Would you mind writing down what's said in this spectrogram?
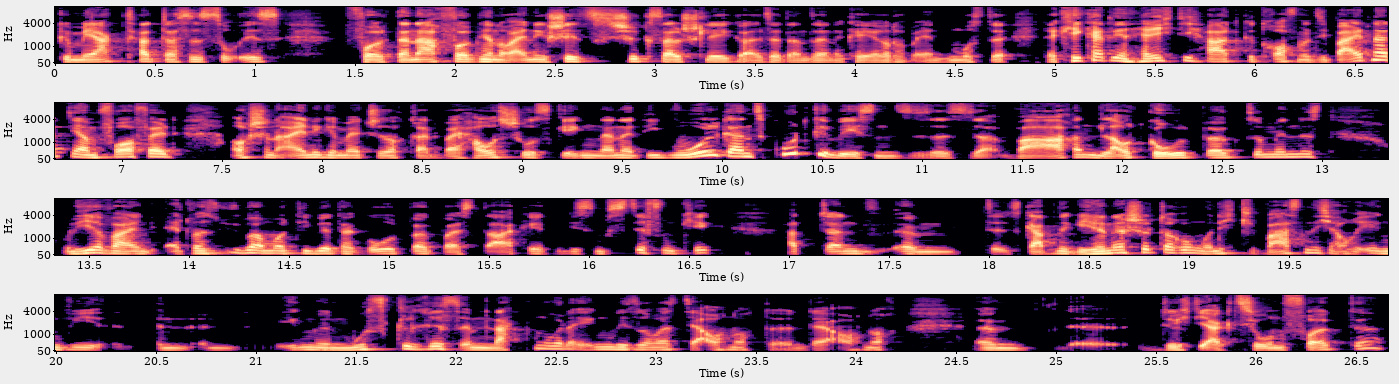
gemerkt hat, dass es so ist, folgt danach folgen ja noch einige Schicksalsschläge, als er dann seine Karriere beenden musste. Der Kick hat ihn richtig hart getroffen. Also die beiden hatten ja im Vorfeld auch schon einige Matches, auch gerade bei Hausschuss gegeneinander, die wohl wohl ganz gut gewesen waren, laut Goldberg zumindest. Und hier war ein etwas übermotivierter Goldberg bei Stargate mit diesem stiffen Kick, hat dann, ähm, es gab eine Gehirnerschütterung und ich war es nicht auch irgendwie ein, ein, irgendein Muskelriss im Nacken oder irgendwie sowas, der auch noch, der auch noch ähm, durch die Aktion folgte.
